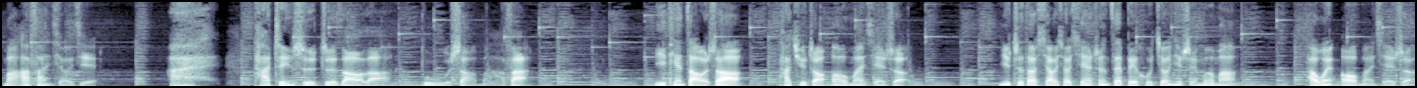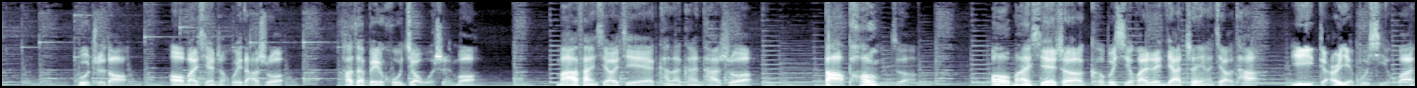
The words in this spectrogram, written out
麻烦小姐，哎，她真是制造了不少麻烦。一天早上，她去找傲慢先生。你知道小小先生在背后叫你什么吗？他问傲慢先生。不知道。傲慢先生回答说：“他在背后叫我什么？”麻烦小姐看了看他，说：“大胖子。”傲慢先生可不喜欢人家这样叫他。一点儿也不喜欢，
